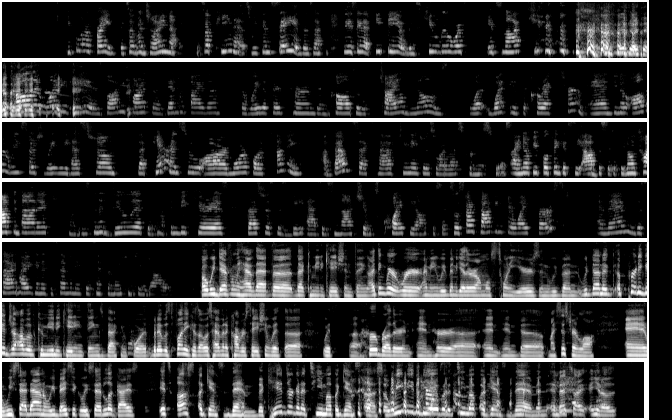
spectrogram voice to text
People are afraid. It's a vagina. It's a penis. We can say it. There's nothing. They say that pee pee or these cute little words. It's not cute. Call it what it is. Body parts and identify them the way that they're termed and called, so the child knows what what is the correct term. And you know, all the research lately has shown that parents who are more forthcoming about sex have teenagers who are less promiscuous. I know people think it's the opposite. If we don't talk about it, nobody's going to do it. They're not going to be curious. That's just as BS. It's not true. It's quite the opposite. So start talking to your wife first and then decide how you're going to disseminate this information to your daughter. Oh, we definitely have that the that communication thing. I think we're we're I mean, we've been together almost 20 years and we've been we've done a, a pretty good job of communicating things back and forth. But it was funny because I was having a conversation with uh with uh, her brother and and her uh and and uh my sister-in-law and we sat down and we basically said, "Look, guys, it's us against them. The kids are going to team up against us, so we need to be able to team up against them." And and that's how you know,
